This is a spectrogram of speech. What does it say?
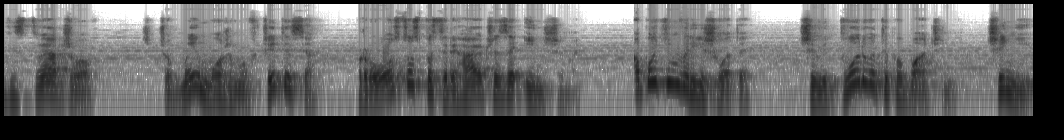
Він стверджував, що ми можемо вчитися просто спостерігаючи за іншими, а потім вирішувати, чи відтворювати побачення, чи ні.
